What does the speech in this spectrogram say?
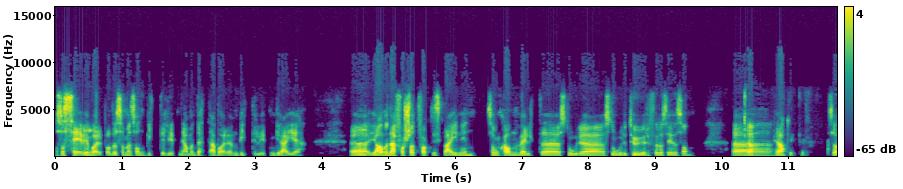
Og så ser vi mm. bare på det som en sånn bitte liten Ja, men dette er bare en bitte liten greie. Uh, ja, men det er fortsatt faktisk veien inn som kan velte store, store tuer, for å si det sånn. Uh, ja, helt riktig. Så,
